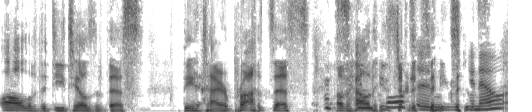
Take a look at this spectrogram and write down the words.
all of the details of this, the entire process It's of how they started saying this. You know,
